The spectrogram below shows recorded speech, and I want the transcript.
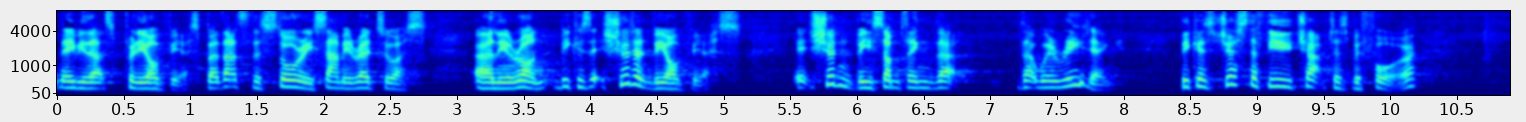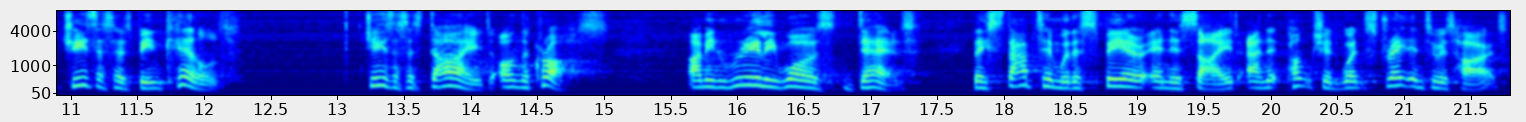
Maybe that's pretty obvious, but that's the story Sammy read to us earlier on because it shouldn't be obvious. It shouldn't be something that, that we're reading. Because just a few chapters before, Jesus has been killed. Jesus has died on the cross. I mean, really was dead. They stabbed him with a spear in his side, and it punctured, went straight into his heart.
